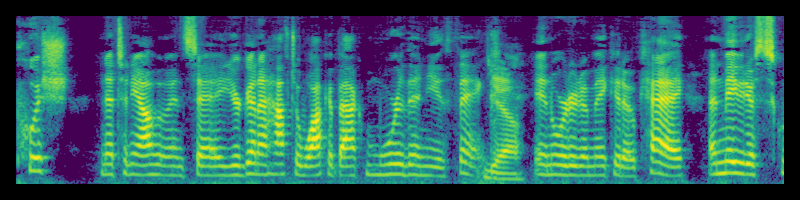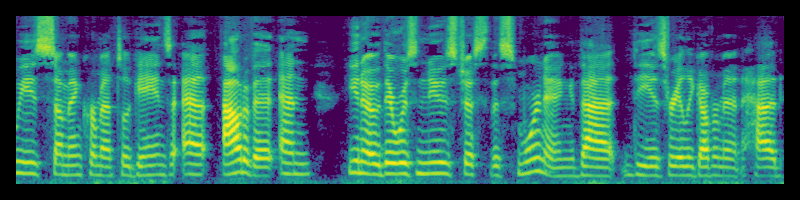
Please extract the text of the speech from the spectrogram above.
push Netanyahu and say, you're going to have to walk it back more than you think Yeah. in order to make it okay, and maybe to squeeze some incremental gains out of it. And, you know, there was news just this morning that the Israeli government had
